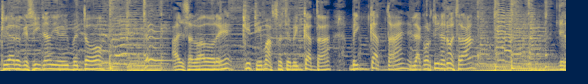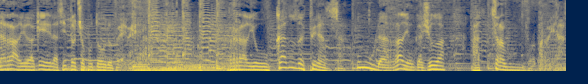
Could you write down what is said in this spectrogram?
Claro que sí, nadie lo inventó. A El Salvador, ¿eh? Qué temazo este, me encanta. Me encanta, ¿eh? La cortina nuestra de la radio de aquí, de la 108.1 FM. Radio Buscando Esperanza. Una radio que ayuda a transformar vidas.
